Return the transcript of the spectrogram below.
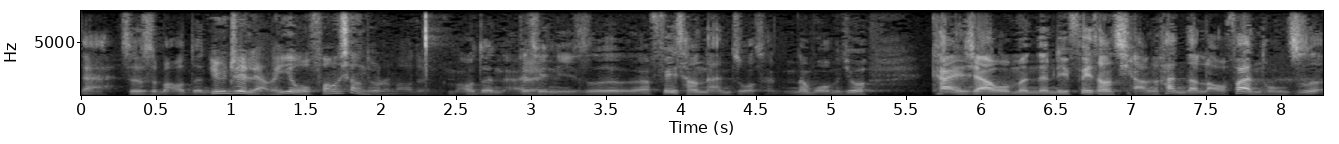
哎，这是矛盾的因为这两个业务方向就是矛盾的。矛盾的，而且你是非常难做成。那我们就看一下我们能力非常强悍的老范同志，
